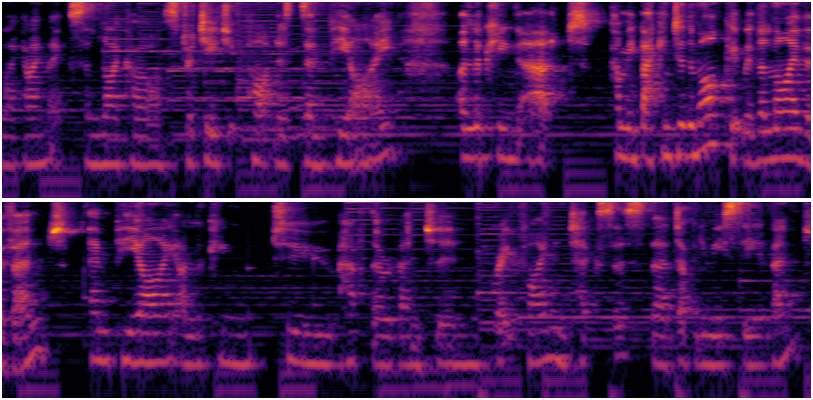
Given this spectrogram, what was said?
like IMEX and like our strategic partners, MPI, are looking at coming back into the market with a live event. MPI are looking to have their event in Grapevine in Texas, their WEC event.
